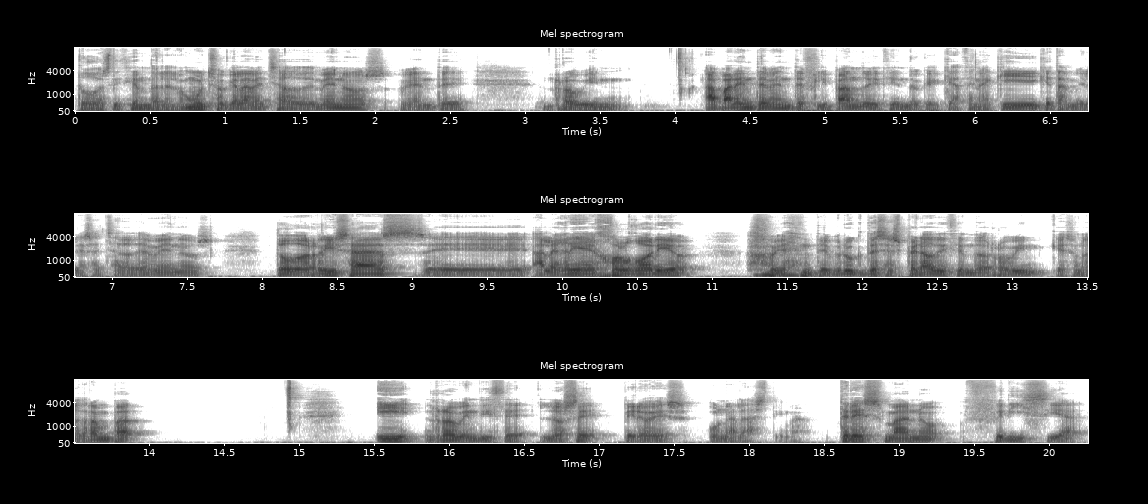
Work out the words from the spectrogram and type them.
Todos diciéndole lo mucho que le han echado de menos. Obviamente, Robin aparentemente flipando, diciendo que qué hacen aquí, que también les ha echado de menos. Todo risas, eh, alegría y holgorio. Obviamente, Brooke desesperado diciendo a Robin que es una trampa. Y Robin dice, lo sé, pero es una lástima. Tres mano, Frisia,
